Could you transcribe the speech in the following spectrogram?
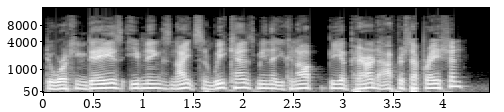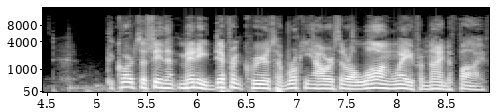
Do working days, evenings, nights, and weekends mean that you cannot be a parent after separation? The courts have seen that many different careers have working hours that are a long way from 9 to 5.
